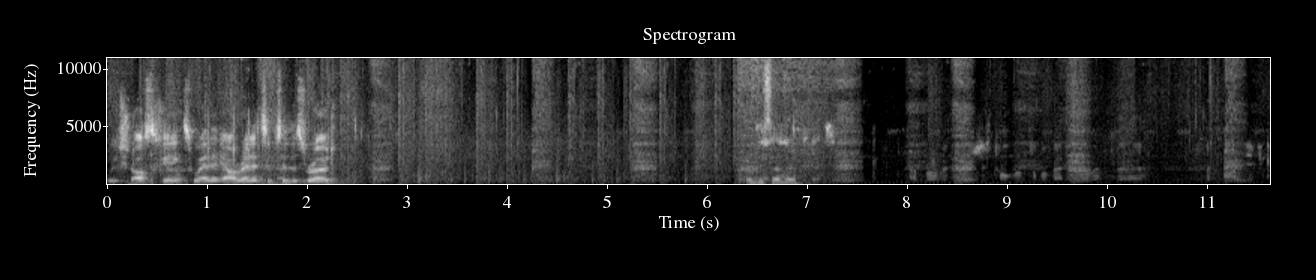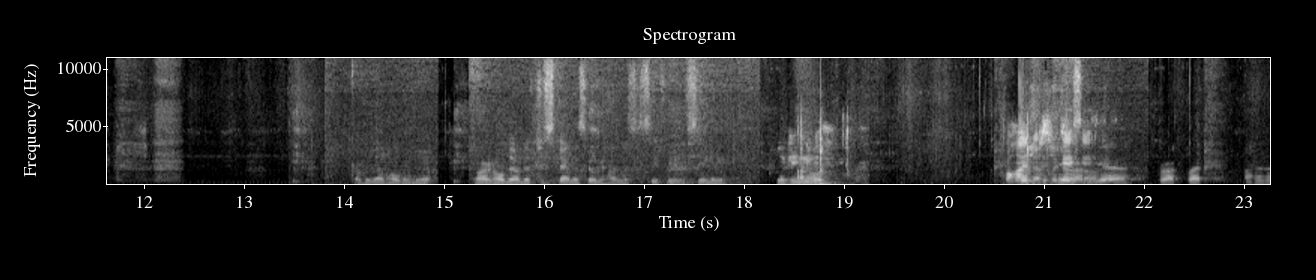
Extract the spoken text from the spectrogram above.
we should ask Phoenix where they are relative to this road. What you said there? Copy that, holding me. Alright, hold on, let's just scan this hill behind us and see if we see anything. Looking Okay. north. Behind There's us, shit okay. around so- Brock, but I don't know.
